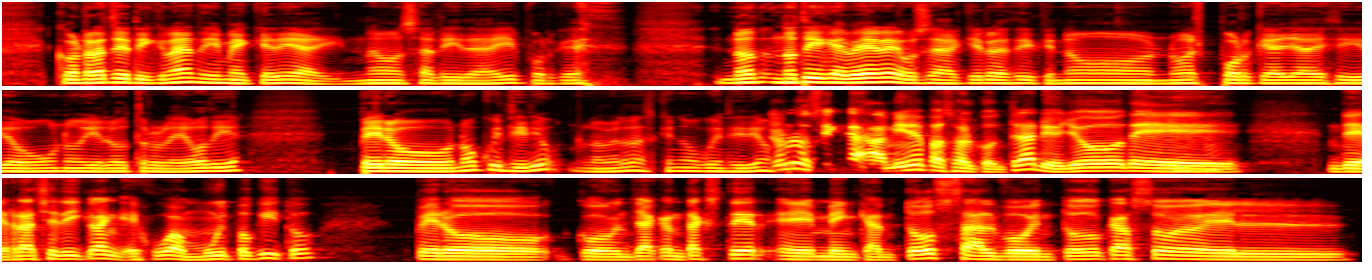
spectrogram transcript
con Ratchet y Clank y me quedé ahí. No salí de ahí porque no, no tiene que ver, o sea, quiero decir que no, no es porque haya decidido uno y el otro le odie, pero no coincidió, la verdad es que no coincidió. No, no, sí, a mí me pasó al contrario. Yo de, de Ratchet y Clank he jugado muy poquito, pero con Jack and Daxter eh, me encantó, salvo en todo caso el.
